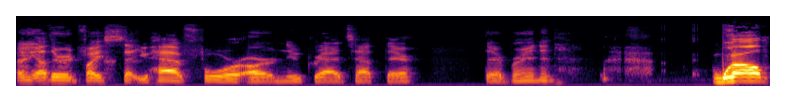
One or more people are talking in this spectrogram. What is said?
any other advice that you have for our new grads out there, there, Brandon? Well,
